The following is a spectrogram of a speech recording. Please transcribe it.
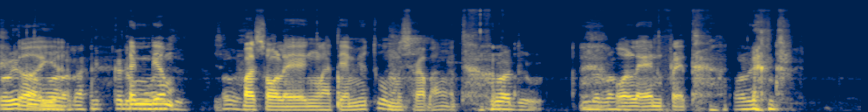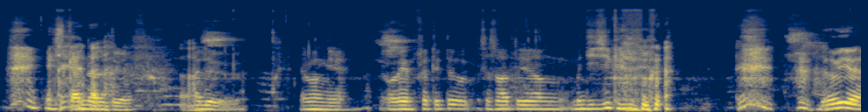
Oleh itu Oh, iya. Ragnik Kan dia- khusus. Oh. pas Ole ngelatih MU tuh mesra banget. Waduh bener banget. Ole and Fred. Oleh ya, skandal tuh ya. aduh emang ya oleh Fred itu sesuatu yang menjijikan. Tapi ya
